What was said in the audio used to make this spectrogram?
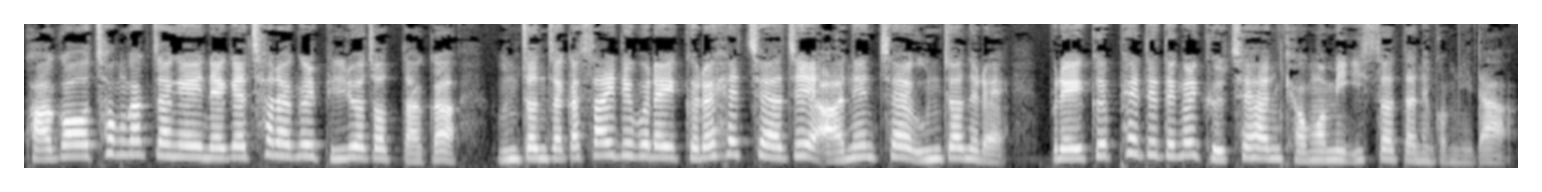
과거 청각장애인에게 차량을 빌려줬다가 운전자가 사이드 브레이크를 해제하지 않은 채 운전을 해 브레이크 패드 등을 교체한 경험이 있었다는 겁니다.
